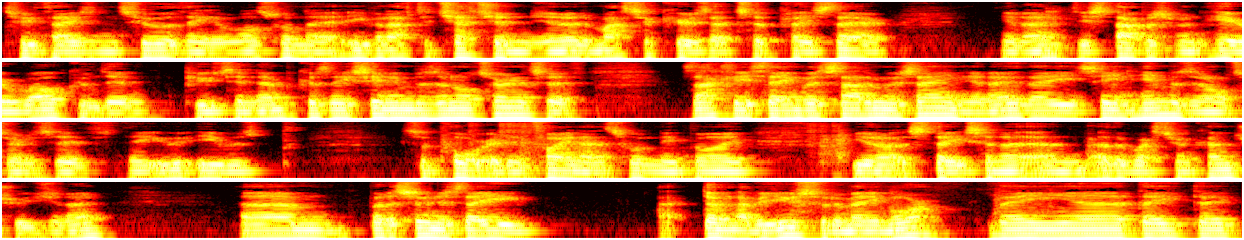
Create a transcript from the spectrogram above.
2002, I think it was, wasn't it? Even after Chechen, you know, the massacres that took place there. You know, the establishment here welcomed him, Putin, then because they seen him as an alternative. Exactly the same with Saddam Hussein. You know, they seen him as an alternative. They, he was supported and financed, wasn't he, by the United States and, and other Western countries. You know, um, but as soon as they don't have a use for them anymore, they uh, they they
